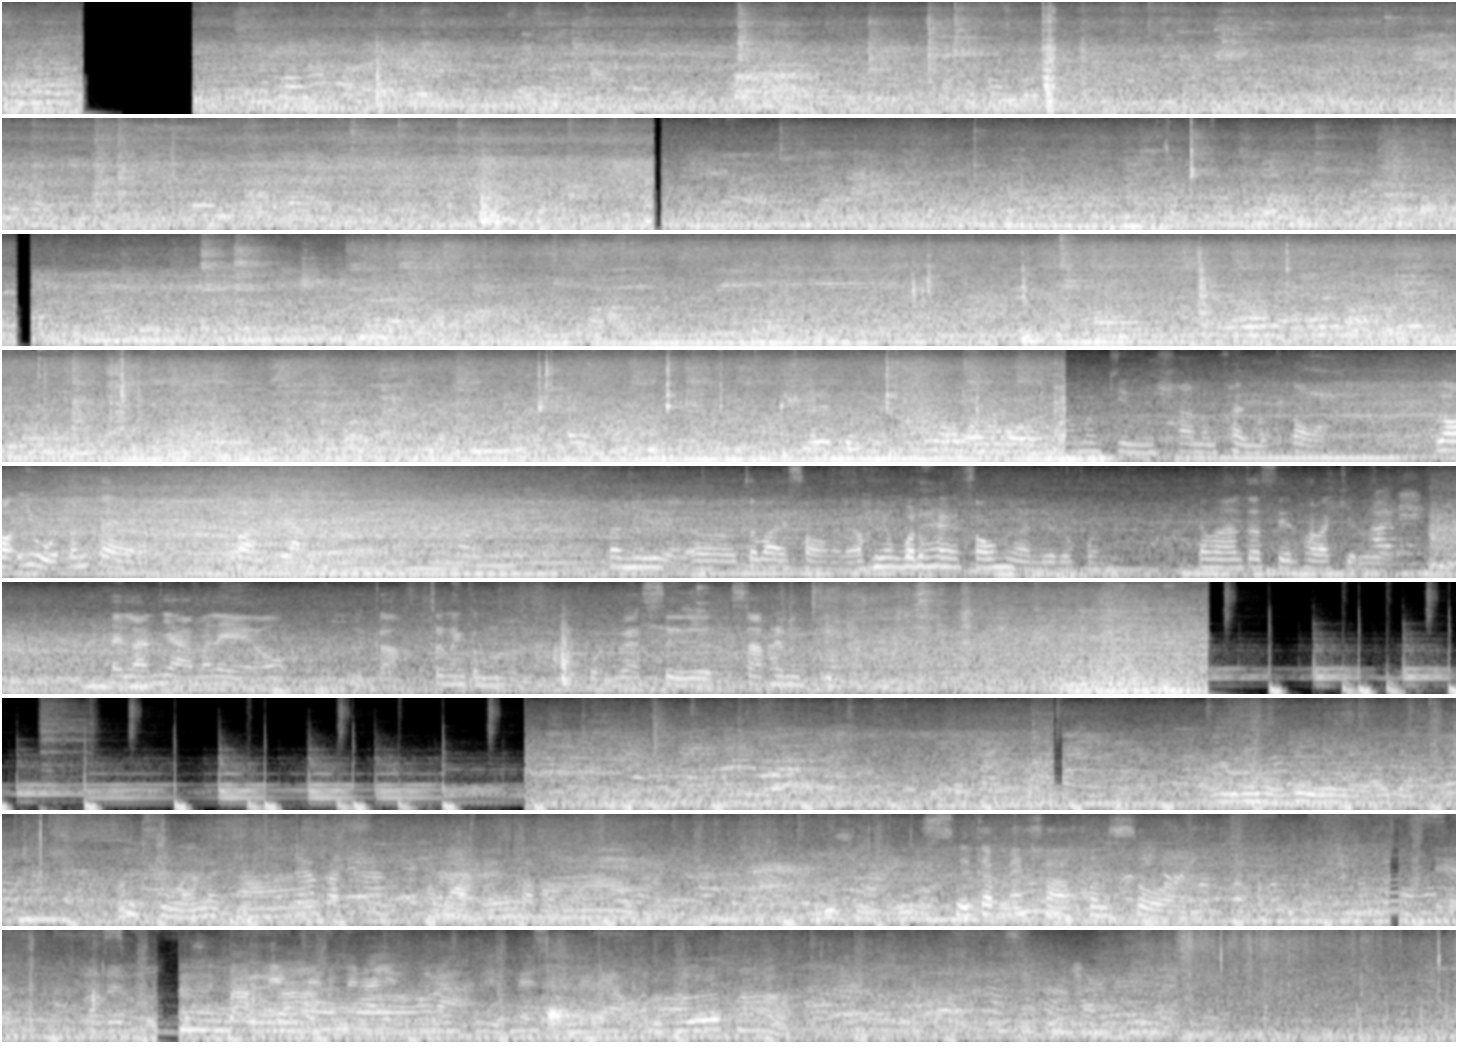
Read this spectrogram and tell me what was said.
เรามากินชานมไข่มุกต่อรออยู่ตั้งแต่ก่อนเที่ยง ตอนนี้ตอนนี้เอ่อจะบ่ายสองแล้ว ยังไม่ได้เข้าเหือนอยู่ทุกคน แต่มันจะเสร็จภารกิจเลยไปร้านยามาแล้วแล้วก็จังนั้นกับมือนะคะผลแวะซื้อซาไข่มุกกิน มันเป็นหมูที่แล้วจ้ะคนสวยเละคะแล้วกระทะขยับเลยค่ะนี่สวยนะซื้อกับแม่ค้าคนสวยปากจ้าไม่ได้เอาละนี่แม่ส่งไม่แล้วมาเลยค่ะ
